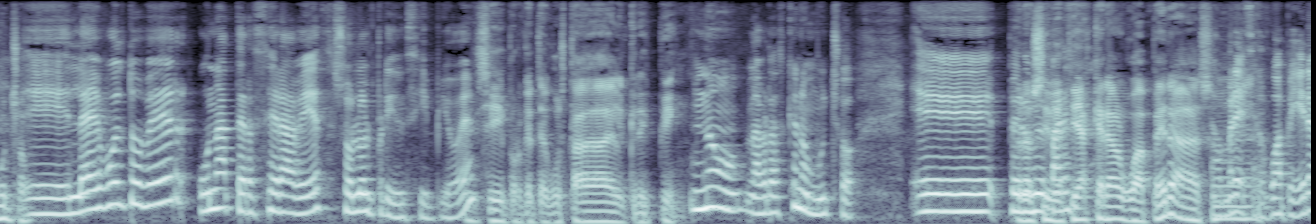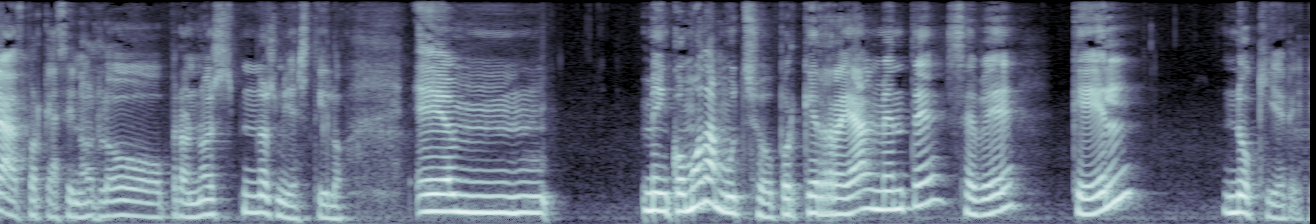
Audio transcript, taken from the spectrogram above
Mucho. Eh, la he vuelto a ver una tercera vez, solo el principio, ¿eh? Sí, porque te gusta el Crispin. No, la verdad es que no mucho. Eh, pero, si decías que era el guaperas. Hombre, es el guaperas, porque así no es lo... Pero no es, no es mi estilo. Em, me incomoda mucho porque realmente se ve que él no quiere.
